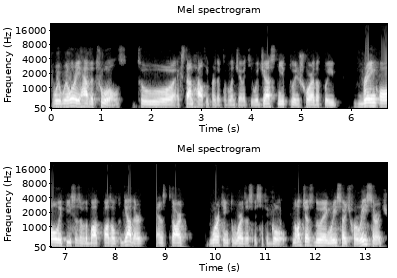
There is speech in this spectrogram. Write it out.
we, already have the tools to extend healthy productive longevity. We just need to ensure that we bring all the pieces of the puzzle together and start working towards a specific goal. Not just doing research for research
